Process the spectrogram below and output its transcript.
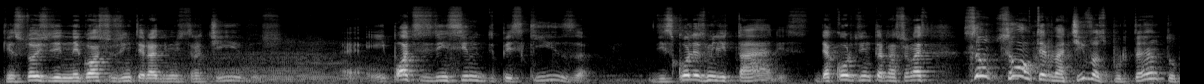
questões de negócios interadministrativos, é, hipóteses de ensino de pesquisa, de escolhas militares, de acordos internacionais. São, são alternativas, portanto,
